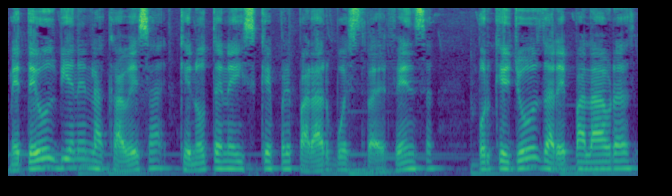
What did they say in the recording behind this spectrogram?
meteos bien en la cabeza que no tenéis que preparar vuestra defensa, porque yo os daré palabras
